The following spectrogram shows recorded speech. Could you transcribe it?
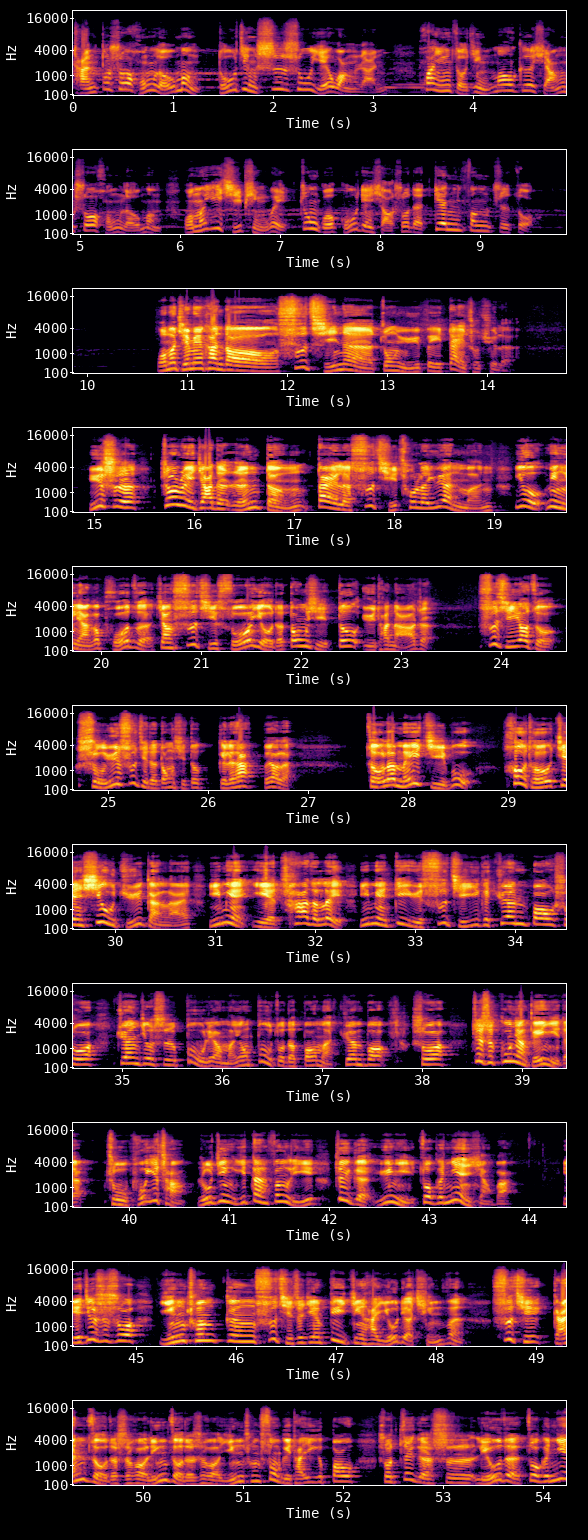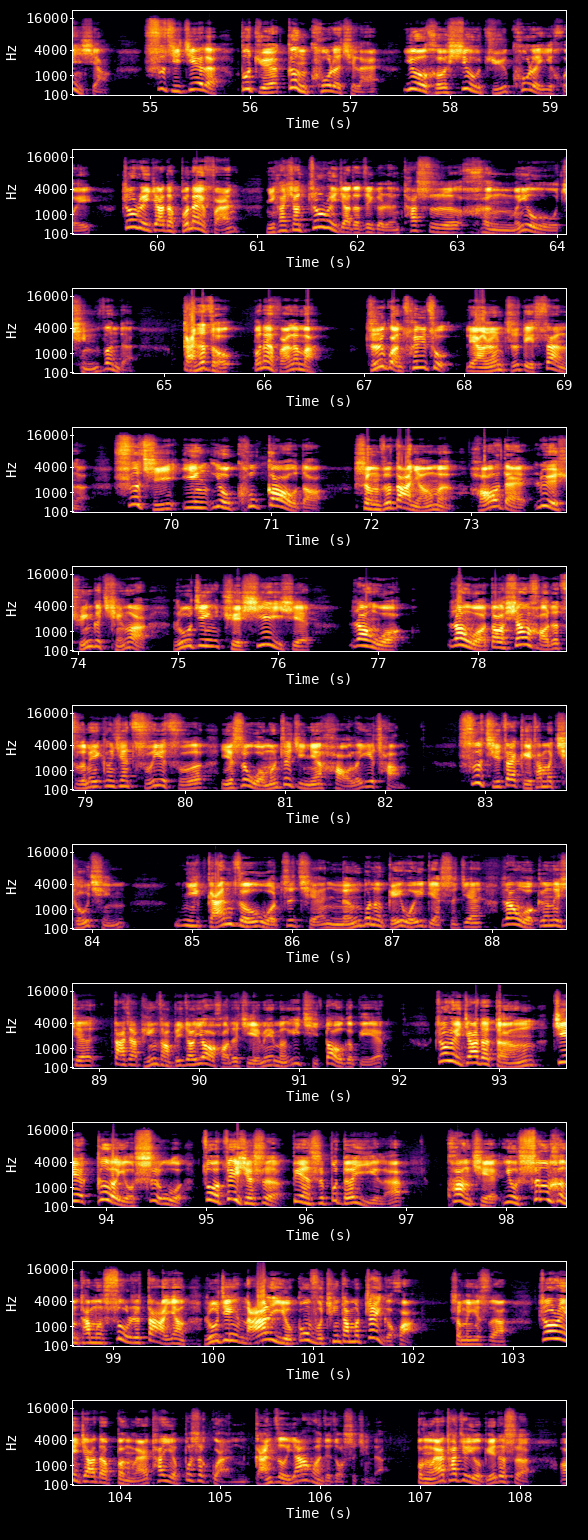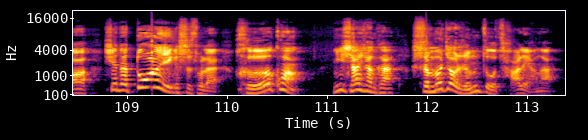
谈不说《红楼梦》，读尽诗书也枉然。欢迎走进猫哥祥说《红楼梦》，我们一起品味中国古典小说的巅峰之作。我们前面看到思琪呢，终于被带出去了。于是周瑞家的人等带了思琪出了院门，又命两个婆子将思琪所有的东西都与他拿着。思琪要走，属于思琪的东西都给了他，不要了。走了没几步。后头见秀菊赶来，一面也擦着泪，一面递与思琪一个绢包，说：“绢就是布料嘛，用布做的包嘛。绢包说这是姑娘给你的，主仆一场，如今一旦分离，这个与你做个念想吧。也就是说，迎春跟思琪之间毕竟还有点情分。思琪赶走的时候，临走的时候，迎春送给他一个包，说这个是留着做个念想。思琪接了，不觉更哭了起来。又和秀菊哭了一回，周瑞家的不耐烦。你看，像周瑞家的这个人，他是很没有情分的，赶着走，不耐烦了嘛，只管催促，两人只得散了。思琪因又哭告道：“婶子大娘们，好歹略寻个情儿，如今却歇一歇，让我让我到相好的姊妹跟前辞一辞，也是我们这几年好了一场。”思琪在给他们求情。你赶走我之前，能不能给我一点时间，让我跟那些大家平常比较要好的姐妹们一起道个别？周瑞家的等皆各有事务，做这些事便是不得已了。况且又深恨他们素日大样，如今哪里有功夫听他们这个话？什么意思啊？周瑞家的本来他也不是管赶走丫鬟这种事情的，本来他就有别的事啊。现在多了一个事出来，何况你想想看，什么叫人走茶凉啊？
